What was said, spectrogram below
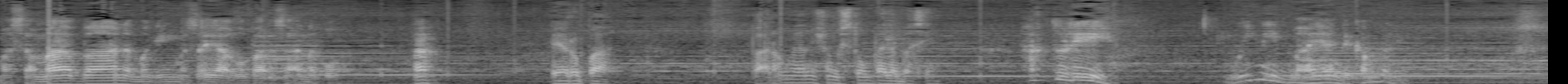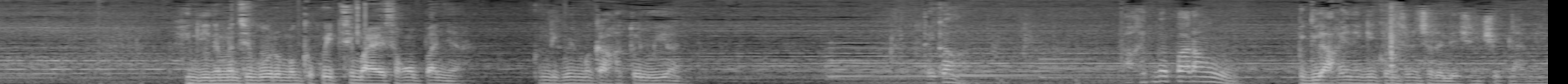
Masama ba na maging masaya ako para sa anak ko? Ha? Pero pa, parang meron siyang gustong palabasin. Actually, we need Maya in the company. Hindi naman siguro magkukwit si Maya sa kumpanya kung di kami magkakatuluyan. Teka nga, bakit ba parang bigla kayo naging concern sa relationship namin?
